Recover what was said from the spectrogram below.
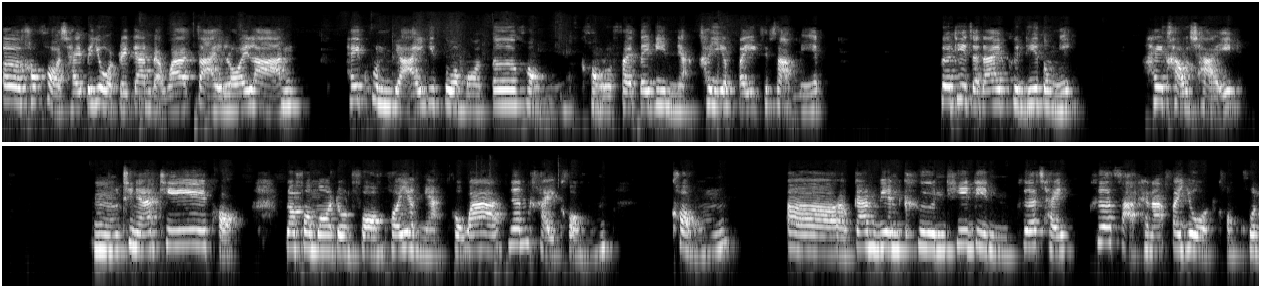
เออเขาขอใช้ประโยชน์โดยการแบบว่าจ่ายร้อยล้าน ให้คุณย้ายอีตัวมอเตอร์ของของรถไฟใต้ดินเนี่ย ขยับไปอีกสิบสามเมตร เพื่อที่จะได้พื้นที่ตรงนี้ ให้เขาใช้ อืมทีเนี้ยที่พอ รฟมโดนฟ้องเพราะอย่างเนี้ย เพราะว่าเงื่อนไขของของเอ่อการเวียนคืนที่ดินเพื่อใช้เพื่อสาธารณประโยชน์ของคน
